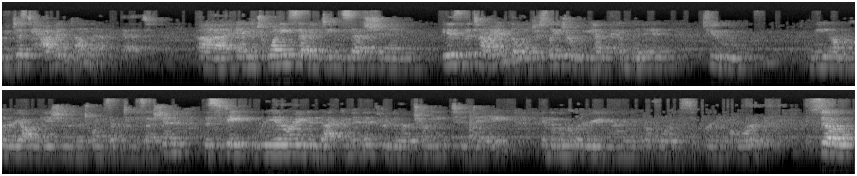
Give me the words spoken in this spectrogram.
we just haven't done that yet. Uh, and the 2017 session is the time, the legislature, we have committed to meet our McCleary obligation in the 2017 session. The state reiterated that commitment through their attorney today in the McCleary hearing before the Supreme Court. So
